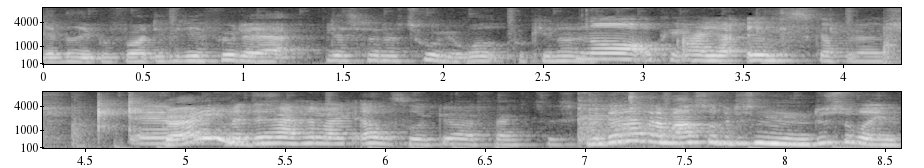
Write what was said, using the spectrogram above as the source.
jeg ved ikke hvorfor. Det er fordi, jeg føler, at jeg bliver så naturlig rød på kinderne. Nå, okay. Ej, jeg elsker blush. Øh, Gør I? Men det har jeg heller ikke altid gjort, faktisk. Men det her der er meget sødt, fordi det er sådan lyserød en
